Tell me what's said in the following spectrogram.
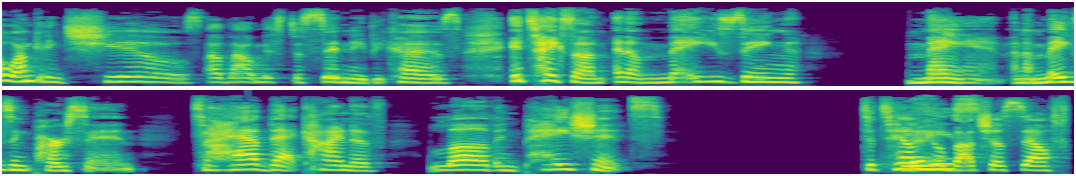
Oh, I'm getting chills about Mr. Sidney because it takes an, an amazing man, an amazing person to have that kind of love and patience to tell Now you about yourself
